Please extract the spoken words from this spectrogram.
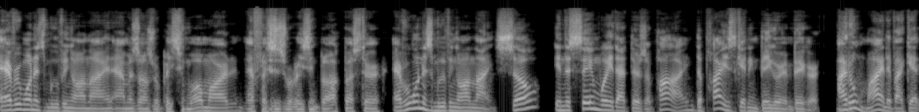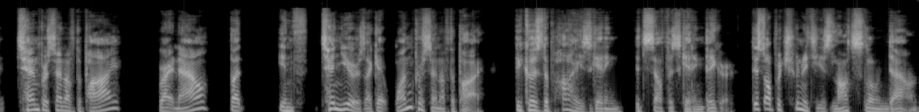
Everyone is moving online. Amazon's replacing Walmart. Netflix is replacing Blockbuster. Everyone is moving online. So, in the same way that there's a pie, the pie is getting bigger and bigger. I mm-hmm. don't mind if I get 10% of the pie right now, but in 10 years, I get 1% of the pie because the pie is getting itself is getting bigger. This opportunity is not slowing down.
